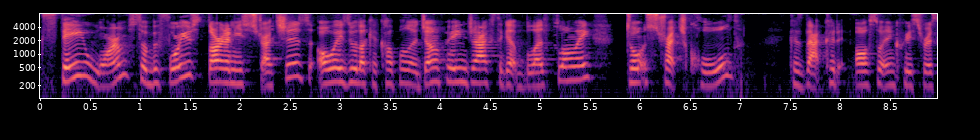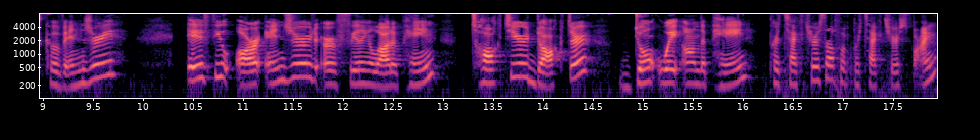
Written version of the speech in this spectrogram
stay warm. So before you start any stretches, always do like a couple of jumping jacks to get blood flowing. Don't stretch cold because that could also increase risk of injury. If you are injured or feeling a lot of pain, talk to your doctor. Don't wait on the pain. Protect yourself and protect your spine.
